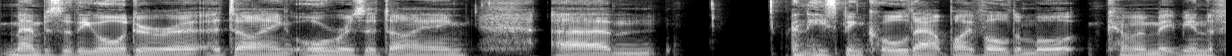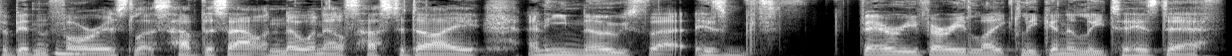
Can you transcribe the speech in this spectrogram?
members of the Order are, are dying, Aurors are dying, um, and he's been called out by Voldemort. Come and meet me in the Forbidden Forest. Let's have this out, and no one else has to die. And he knows that is very, very likely going to lead to his death,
